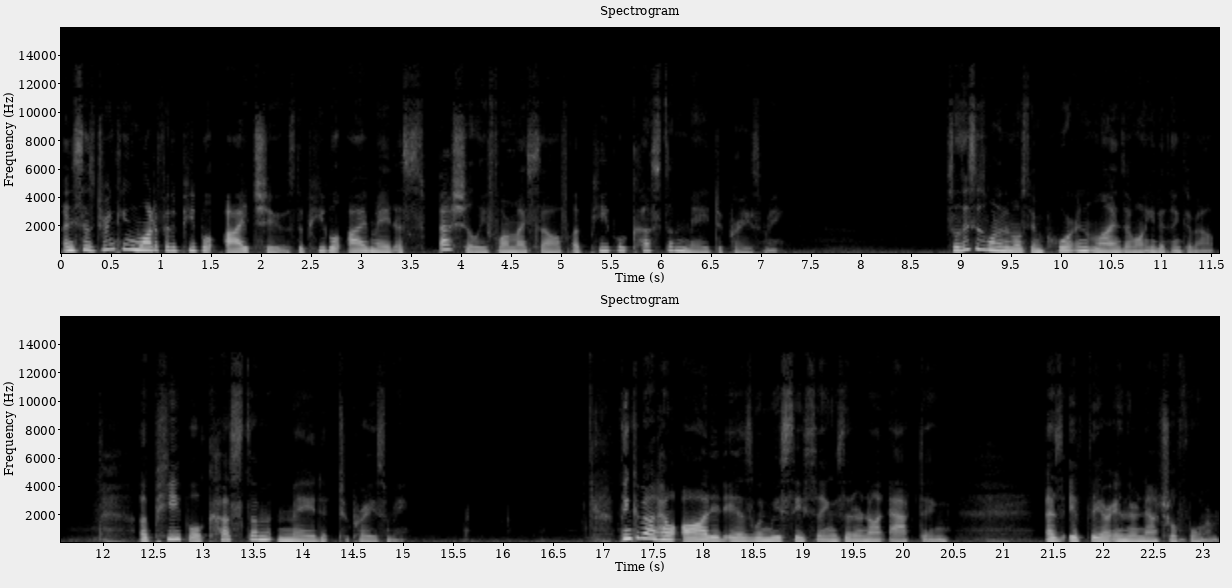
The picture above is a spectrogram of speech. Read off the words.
And he says, drinking water for the people I choose, the people I made especially for myself, a people custom made to praise me. So, this is one of the most important lines I want you to think about. A people custom made to praise me. Think about how odd it is when we see things that are not acting as if they are in their natural form.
